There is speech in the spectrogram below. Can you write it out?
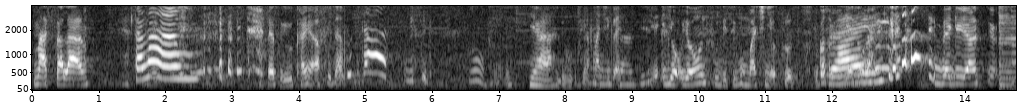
Masalam. Salam. Let's see, we carry our food. Ah, Abula. Music. Yeah, we are matching. Like, your, your own food is even matching your clothes because of Right. the yellow. Nigerian stew.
